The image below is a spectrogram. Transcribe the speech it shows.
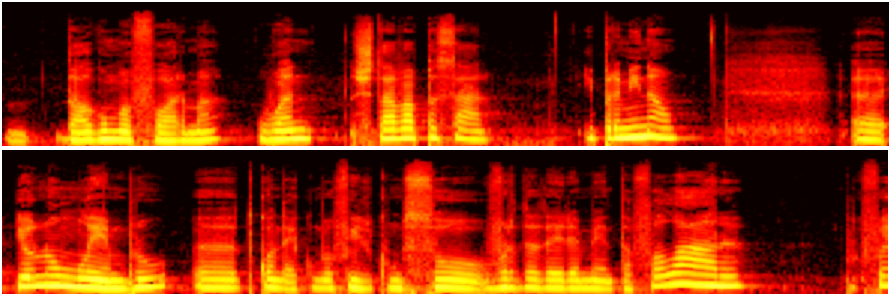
de alguma forma, o ano estava a passar. E para mim, não. Uh, eu não me lembro uh, de quando é que o meu filho começou verdadeiramente a falar, porque foi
